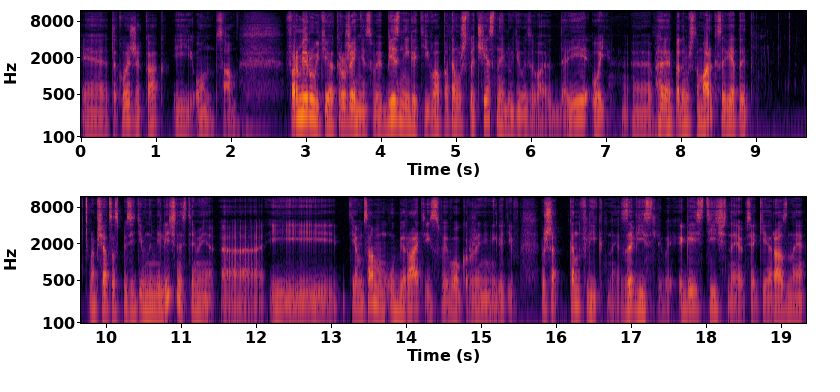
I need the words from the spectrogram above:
э, такой же, как и он сам. Формируйте окружение свое без негатива, потому что честные люди вызывают доверие. Ой, потому что Марк советует общаться с позитивными личностями э, и тем самым убирать из своего окружения негатив. Потому что конфликтные, завистливые, эгоистичные, всякие разные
